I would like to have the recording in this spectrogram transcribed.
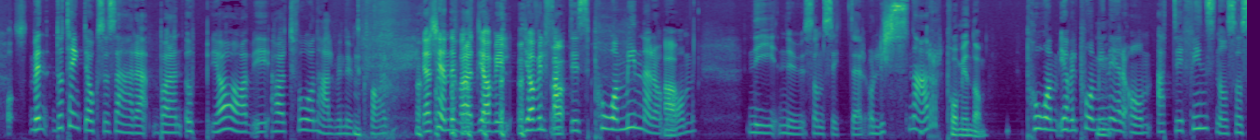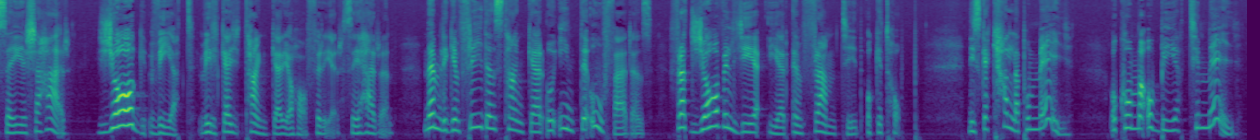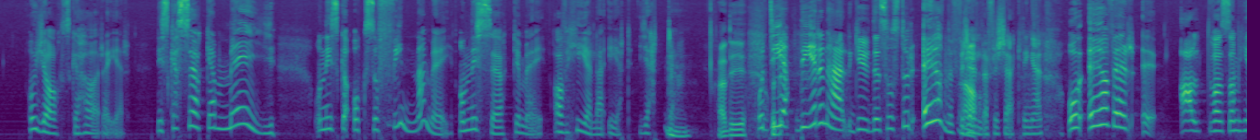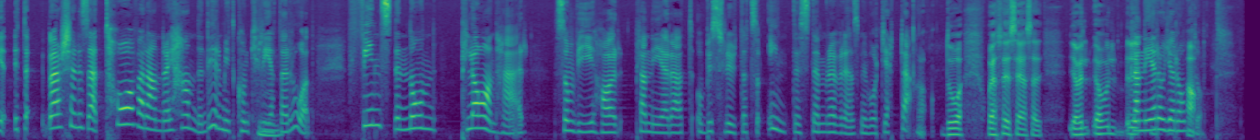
Och, men då tänkte jag också så här, bara en upp... Ja, vi har två och en halv minut kvar. Jag känner bara att jag vill, jag vill Ja. faktiskt påminna dem Ja. om, ni nu som sitter och lyssnar, Påminn dem. på, jag vill påminna Mm. er om att det finns någon som säger så här. Jag vet vilka tankar jag har för er, säger Herren. Nämligen fridens tankar och inte ofärdens. För att jag vill ge er en framtid och ett hopp. Ni ska kalla på mig och komma och be till mig och jag ska höra er. Ni ska söka mig och ni ska också finna mig om ni söker mig av hela ert hjärta. Mm. Ja, det, Och det, det är den här guden som står över föräldraförsäkringar och över eh, allt vad som heter... Bara känner så här, ta varandra i handen, det är mitt konkreta Mm. råd. Finns det någon plan här som vi har planerat och beslutat som inte stämmer överens med vårt hjärta. Ja, då, och jag ska säga så här, jag vill, jag vill, Planera och göra om ja, då.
